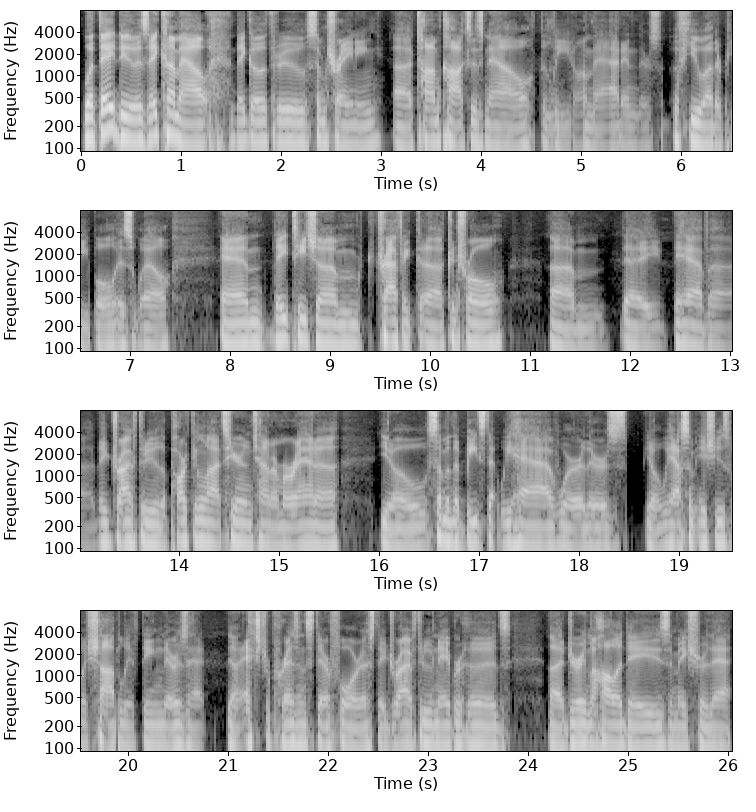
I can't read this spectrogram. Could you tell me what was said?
what they do is they come out, they go through some training. Uh, Tom Cox is now the lead on that, and there's a few other people as well. And they teach them traffic uh, control. Um, they they have uh, they drive through the parking lots here in town of Marana. You know some of the beats that we have where there's you know we have some issues with shoplifting. There's that you know, extra presence there for us. They drive through neighborhoods uh, during the holidays and make sure that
